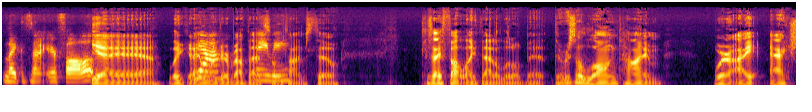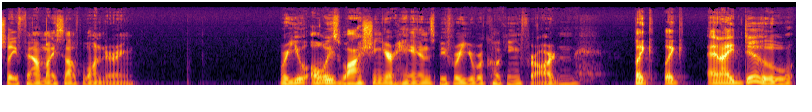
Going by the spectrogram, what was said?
Like it's not your fault. Yeah, yeah, yeah. Like I wonder about that maybe. sometimes too. Cuz I felt like that a little bit. There was a long time where I actually found myself wondering were you always washing your hands before you were cooking for Arden? Like like and I do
